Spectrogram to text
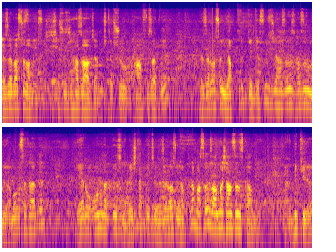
rezervasyon alıyorsunuz. İşte şu cihazı alacağım işte şu hafıza diye rezervasyon yaptırıp geliyorsunuz. Cihazınız hazır oluyor ama bu sefer de eğer o 10 dakika içinde 5 dakika içinde rezervasyon yaptıramazsanız alma şansınız kalmıyor. Yani bitiyor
